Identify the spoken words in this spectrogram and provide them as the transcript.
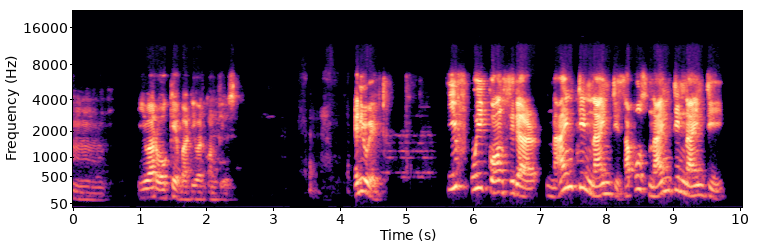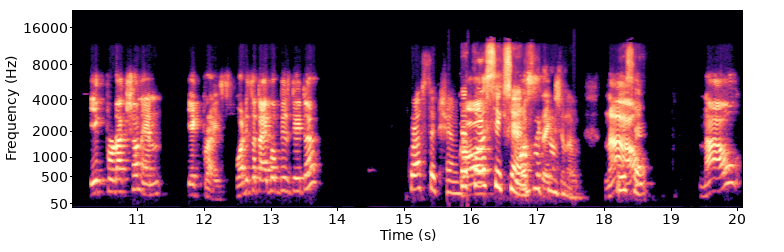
Mm, you are okay, but you are confused. Anyway, if we consider 1990, suppose 1990, egg production and egg price, what is the type of this data? Cross section. The cross section. Cross-sectional. Yes. Now, now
